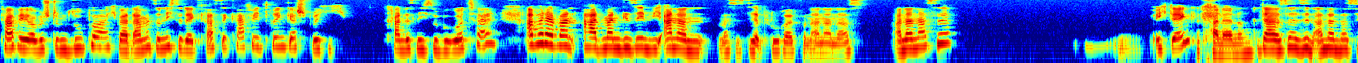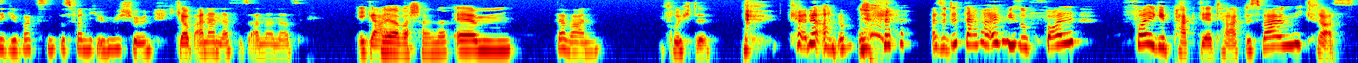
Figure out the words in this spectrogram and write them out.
Kaffee war bestimmt super. Ich war damals noch nicht so der krasse Kaffeetrinker, sprich ich kann das nicht so beurteilen. Aber da waren, hat man gesehen, wie Anan, was ist der Plural von Ananas? Ananasse? Ich denke. Keine Ahnung. Da sind Ananasse gewachsen. Das fand ich irgendwie schön. Ich glaube, Ananas ist Ananas. Egal. Ja, wahrscheinlich. Ähm, da waren Früchte. Keine Ahnung. Also das, da war irgendwie so voll, voll gepackt der Tag. Das war irgendwie krass.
